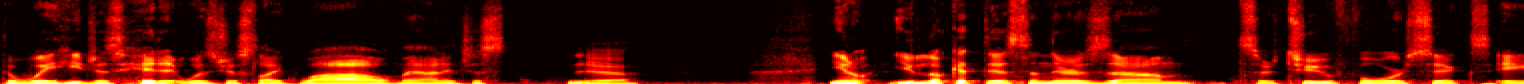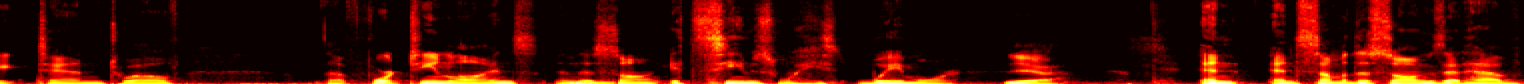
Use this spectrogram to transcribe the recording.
the way he just hit it was just like wow man it just yeah. You know you look at this and there's um so two four six eight ten twelve uh, 14 lines in this Mhm. song. It seems way way more. Yeah. And and some of the songs that have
